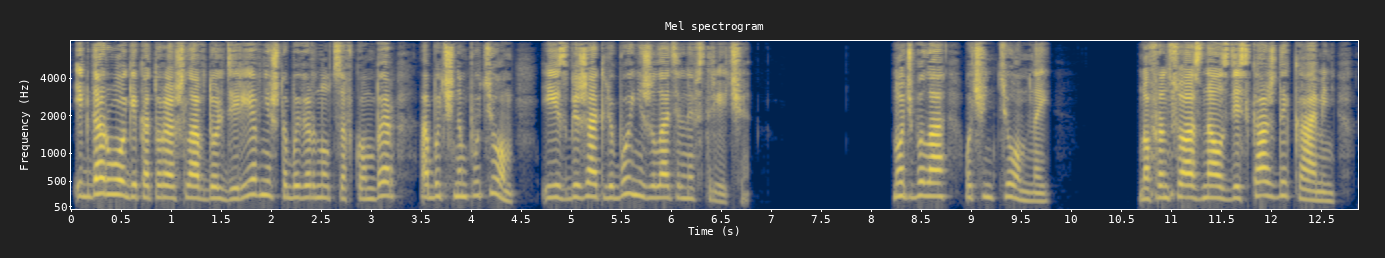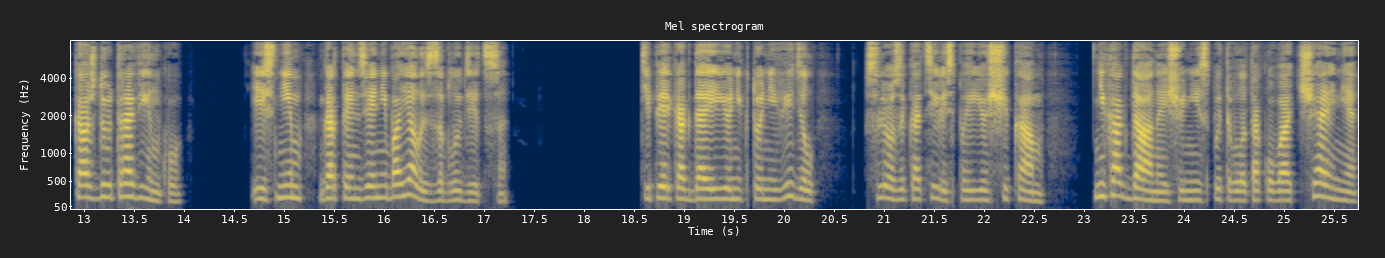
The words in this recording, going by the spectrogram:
и к дороге, которая шла вдоль деревни, чтобы вернуться в Комбер обычным путем и избежать любой нежелательной встречи. Ночь была очень темной, но Франсуа знал здесь каждый камень, каждую травинку, и с ним Гортензия не боялась заблудиться. Теперь, когда ее никто не видел, слезы катились по ее щекам. Никогда она еще не испытывала такого отчаяния,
